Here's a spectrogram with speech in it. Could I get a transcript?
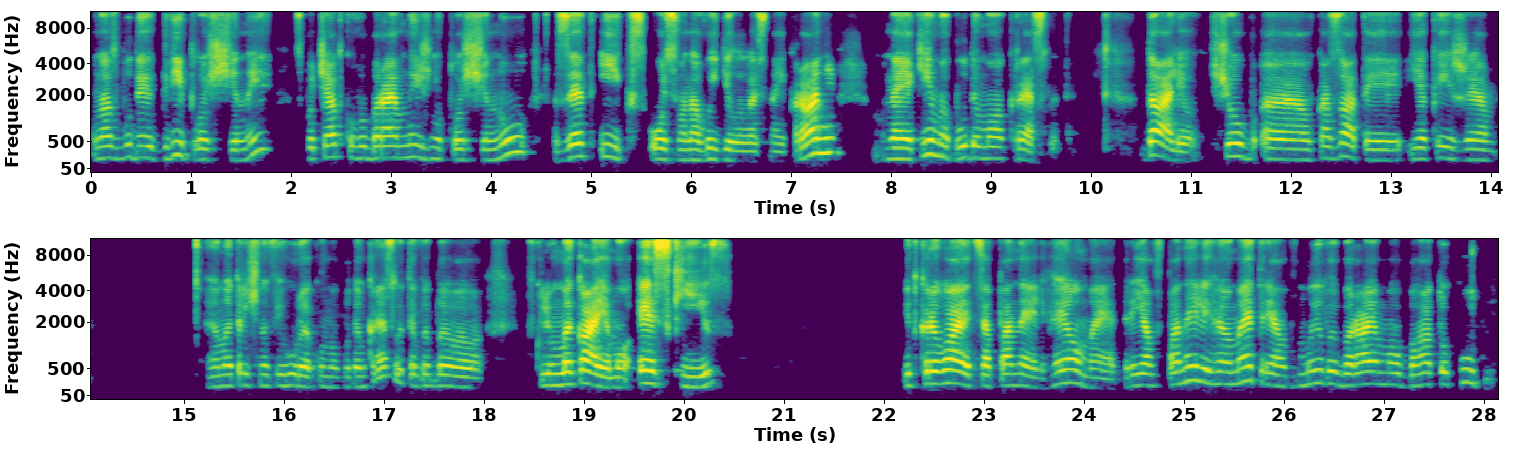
У нас буде дві площини. Спочатку вибираємо нижню площину ZX. Ось вона виділилась на екрані, на якій ми будемо окреслити. Далі, щоб е, вказати, який же геометричну фігуру, яку ми будемо креслити, вклю- вмикаємо ескіз. Відкривається панель геометрія. В панелі геометрія ми вибираємо багатокутник.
